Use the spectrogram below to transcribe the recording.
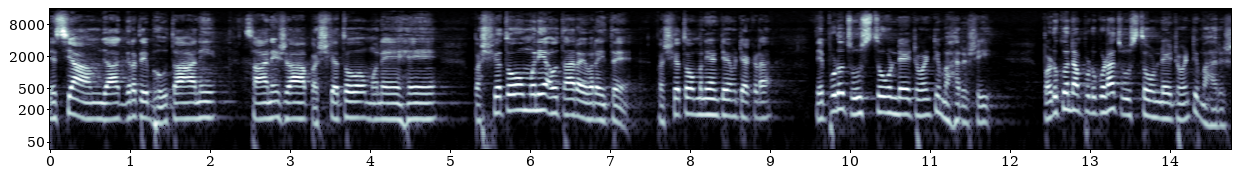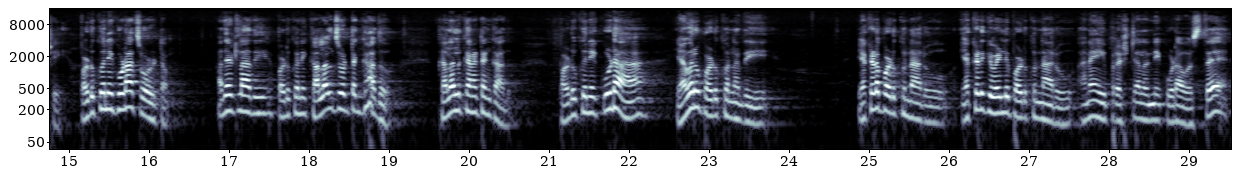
యస్యాం జాగ్రతి భూతాని సానిషా పశ్యతో మునేహే పశ్యతో ముని అవుతారో ఎవరైతే? పశ్యతో ముని అంటే ఏమిటి అక్కడ? ఎప్పుడూ చూస్తూ ఉండేటువంటి మహర్షి. పడుకున్నప్పుడు కూడా చూస్తూ ఉండేటువంటి మహర్షి. పడుకుని కూడా చూడటం. అదెట్లా అది? పడుకుని కలలు చూడటం కాదు. కలలు కనటం కాదు. పడుకుని కూడా ఎవరు పడుకున్నది? ఎక్కడ పడుకున్నారు? ఎక్కడికి వెళ్ళి పడుకున్నారు? అనే ఈ ప్రశ్నలన్నీ కూడా వస్తే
